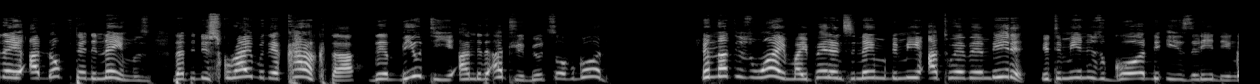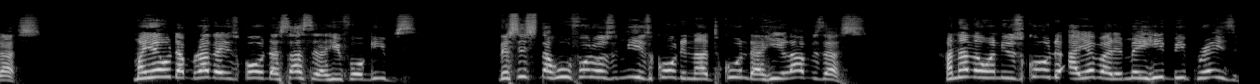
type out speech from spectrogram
they adopted names that describe the character, the beauty, and the attributes of God. And that is why my parents named me Atwebembeire. It means God is leading us. My elder brother is called Asasira. He forgives. The sister who follows me is called Natukunda. He loves us. Another one is called Ayevale. May he be praised.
